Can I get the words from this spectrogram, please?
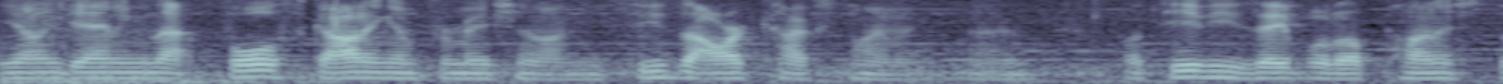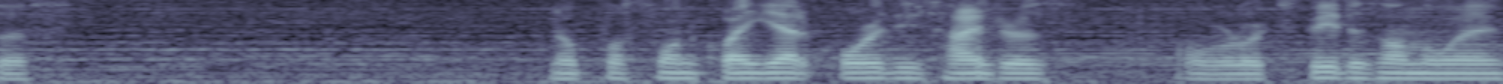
Eon gaining that full scouting information on. He sees the archives timing. And he's able to punish this. No plus one quite yet for these Hydras. Overlord speed is on the way.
